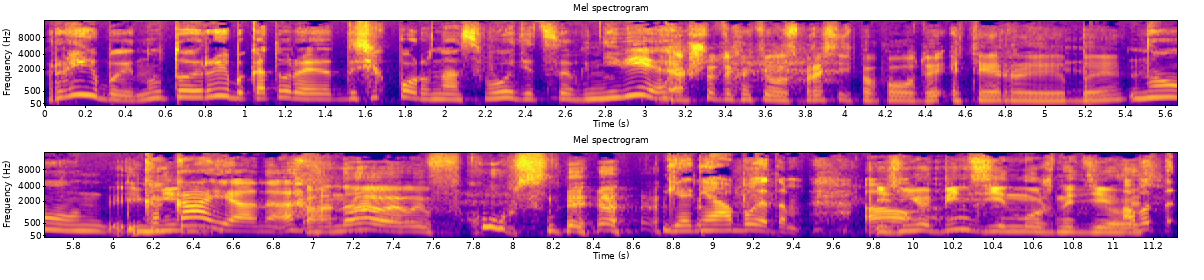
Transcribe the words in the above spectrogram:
рыбы, ну той рыбы, которая до сих пор у нас водится в Неве. А что ты хотела спросить по поводу этой рыбы? Ну, какая она? Она вкусная. Я не об этом. Из нее бензин можно делать. А вот,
